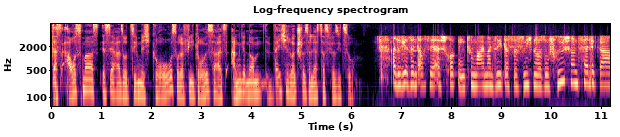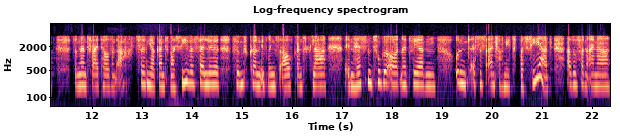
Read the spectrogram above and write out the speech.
Das Ausmaß ist ja also ziemlich groß oder viel größer als angenommen. Welche Rückschlüsse lässt das für Sie zu? Also wir sind auch sehr erschrocken, zumal man sieht, dass es nicht nur so früh schon Fälle gab, sondern 2018 ja ganz massive Fälle. Fünf können übrigens auch ganz klar in Hessen zugeordnet werden. Und es ist einfach nichts passiert. Also von einer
